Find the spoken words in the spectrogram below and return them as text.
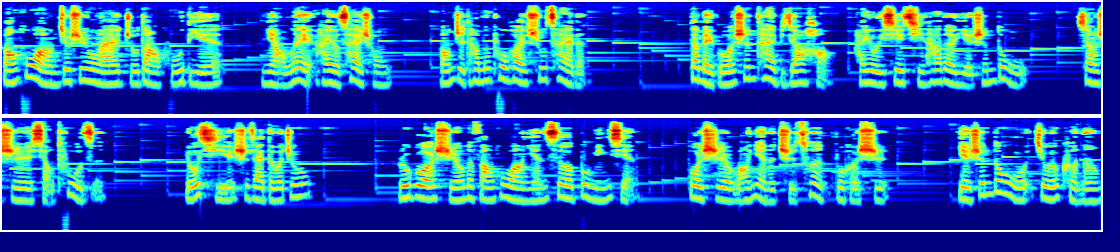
防护网就是用来阻挡蝴蝶、鸟类还有菜虫，防止它们破坏蔬菜的。但美国生态比较好，还有一些其他的野生动物，像是小兔子，尤其是在德州，如果使用的防护网颜色不明显，或是网眼的尺寸不合适，野生动物就有可能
